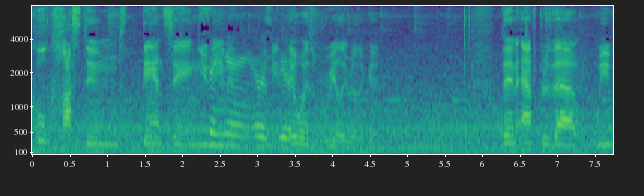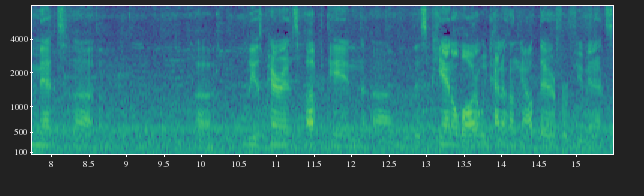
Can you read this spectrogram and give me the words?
cool costumes, dancing, you name Singing. it. It was I mean, beautiful. It was really, really good. Then after that, we met uh, uh, Leah's parents up in um, this piano bar. We kind of hung out there for a few minutes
